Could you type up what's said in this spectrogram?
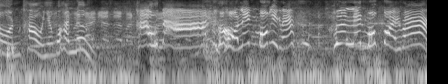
นนเข้ายังบ่ทันหนึ่งเข้าวสารโอ้โหเล่นมุกอีกแล้วเพื่อนเล่นมุกบ่อยมาก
